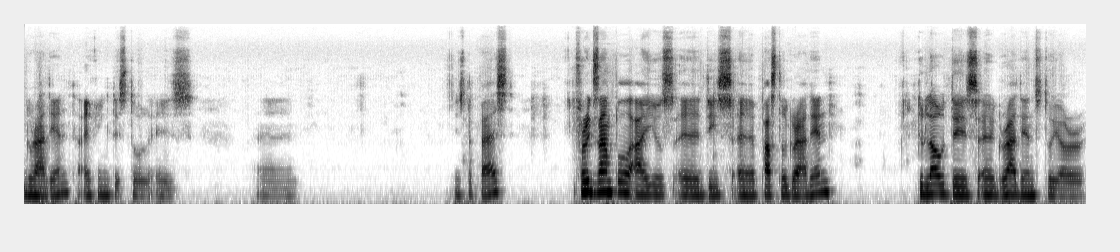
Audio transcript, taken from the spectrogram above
gradient. I think this tool is uh, is the best. For example I use uh, this uh, pastel gradient to load this uh, gradient to your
